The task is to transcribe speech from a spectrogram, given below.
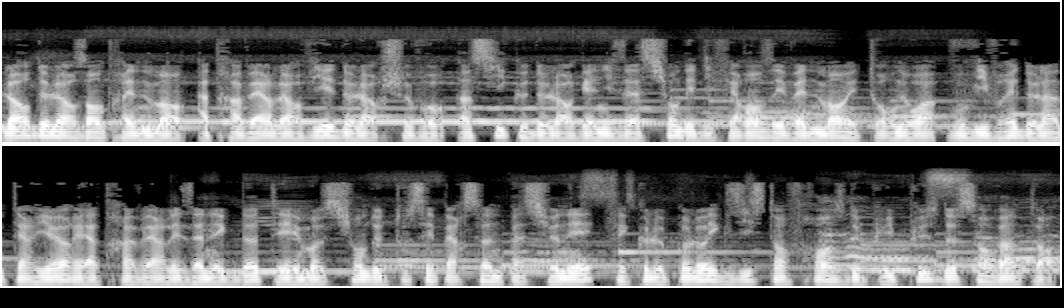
Lors de leurs entraînements, à travers leur vie et de leurs chevaux, ainsi que de l'organisation des différents événements et tournois, vous vivrez de l'intérieur et à travers les anecdotes et émotions de toutes ces personnes passionnées, fait que le polo existe en France depuis plus de 120 ans.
